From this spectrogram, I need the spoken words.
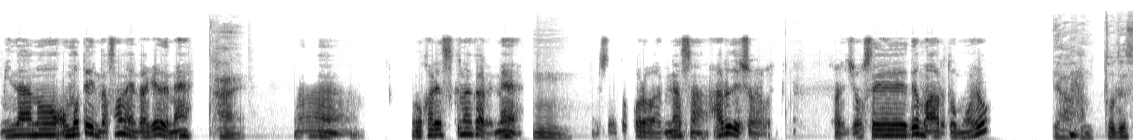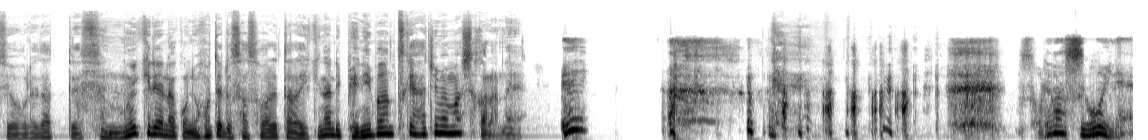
みんなあの、表に出さないだけでね。はい。うん。お金少なかれね。うん。そういうところは皆さんあるでしょうよ。女性でもあると思うよ。いや、本当ですよ。俺だって、すんごい綺麗な子にホテル誘われたらいきなりペニバンつけ始めましたからね。え？それはすごいね。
